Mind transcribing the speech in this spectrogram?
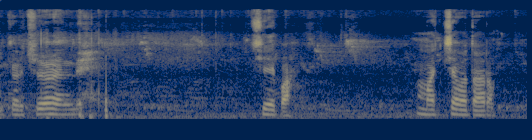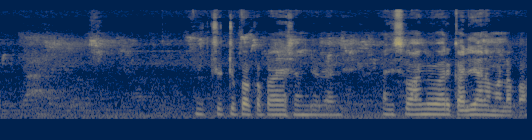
ఇక్కడ చూడండి. చేప. మత్స్య అవతారం ఈ చుట్టుపక్కల ప్రదేశం చూడండి. అది స్వామివారి కళ్యాణ మండపం.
